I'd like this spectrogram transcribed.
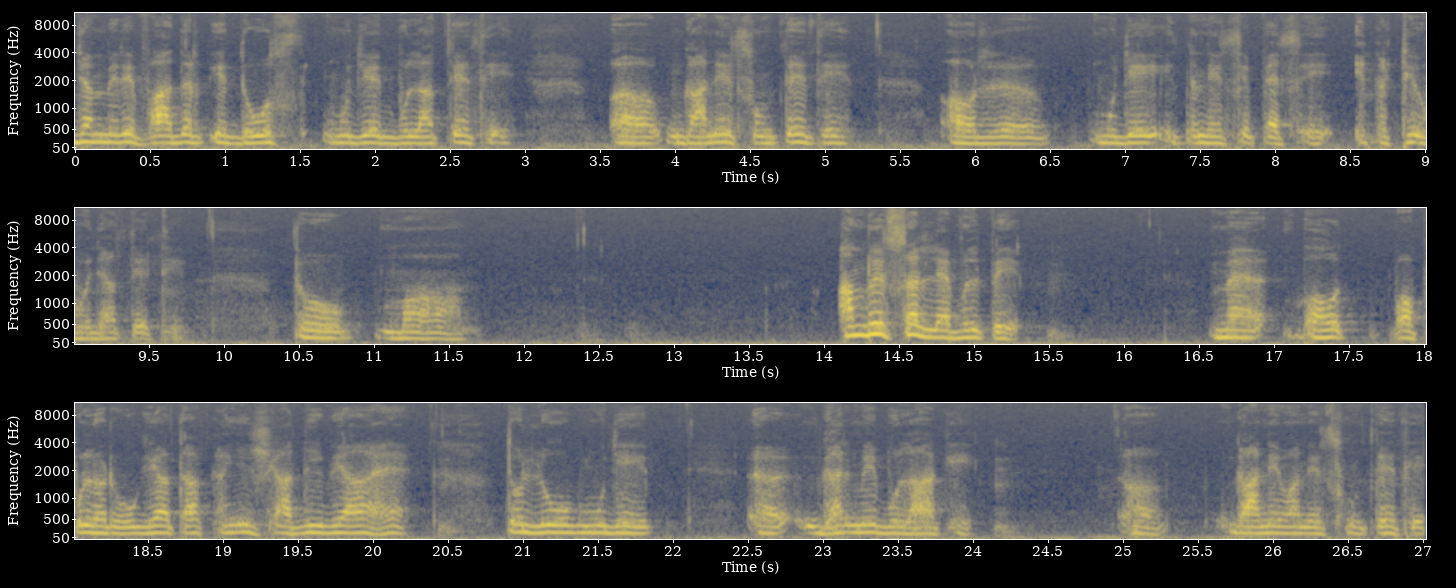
जब मेरे फादर के दोस्त मुझे बुलाते थे गाने सुनते थे और मुझे इतने से पैसे इकट्ठे हो जाते थे तो अमृतसर लेवल पे मैं बहुत पॉपुलर हो गया था, कहीं शादी ब्याह है तो लोग मुझे घर में बुला के गाने वाने सुनते थे।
